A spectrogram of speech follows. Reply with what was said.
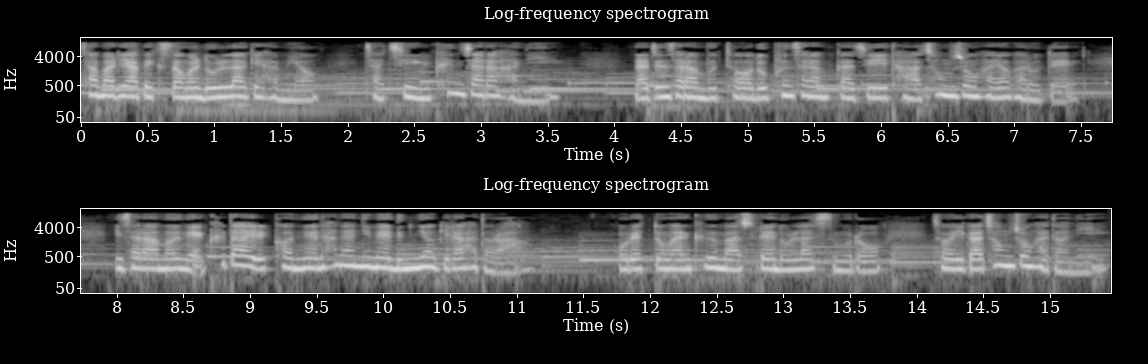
사마리아 백성을 놀라게 하며 자칭 큰 자라 하니 낮은 사람부터 높은 사람까지 다 청종하여 가로되 이 사람은 크다 일컫는 하나님의 능력이라 하더라. 오랫동안 그 마술에 놀랐으므로 저희가 청종하더니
